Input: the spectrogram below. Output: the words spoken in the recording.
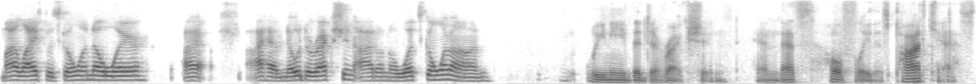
My life is going nowhere. I I have no direction. I don't know what's going on. we need the direction. And that's hopefully this podcast.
